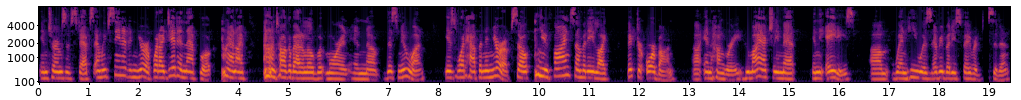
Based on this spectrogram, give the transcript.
in terms of steps. And we've seen it in Europe. What I did in that book, and I talk about it a little bit more in, in uh, this new one, is what happened in Europe. So you find somebody like Viktor Orban uh, in Hungary, whom I actually met in the 80s um, when he was everybody's favorite dissident.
